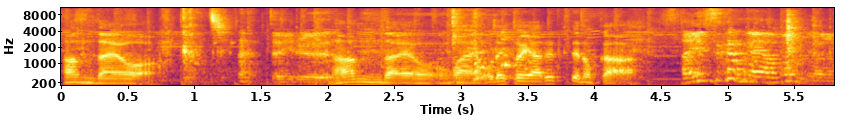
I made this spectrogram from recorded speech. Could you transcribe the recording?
なんだよ。なんだよお前。俺とやるってのか。サイズ感がやばいんだよ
